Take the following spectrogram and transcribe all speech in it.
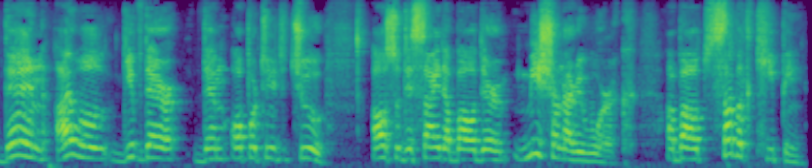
then I will give their, them opportunity to also decide about their missionary work, about Sabbath keeping,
